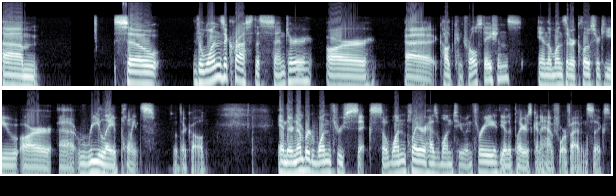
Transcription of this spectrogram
Um, so the ones across the center are uh, called control stations, and the ones that are closer to you are uh, relay points. Is what they're called and they're numbered one through six. So one player has one, two, and three. The other player is going to have four, five, and six.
